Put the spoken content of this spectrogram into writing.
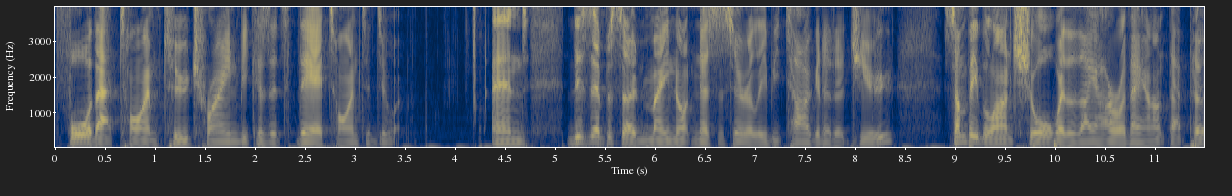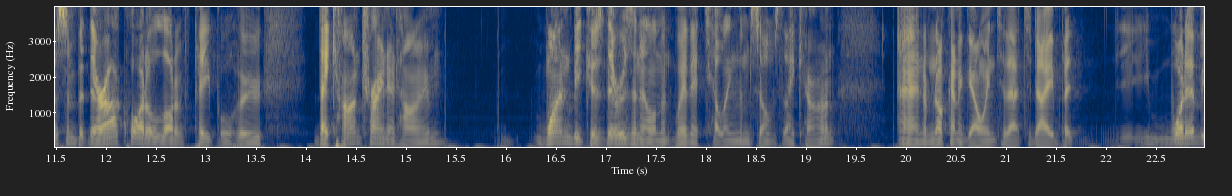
for that time to train because it's their time to do it. And this episode may not necessarily be targeted at you. Some people aren't sure whether they are or they aren't that person, but there are quite a lot of people who they can't train at home. One, because there is an element where they're telling themselves they can't. And I'm not going to go into that today, but whatever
